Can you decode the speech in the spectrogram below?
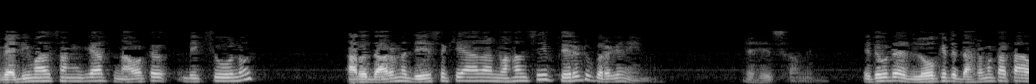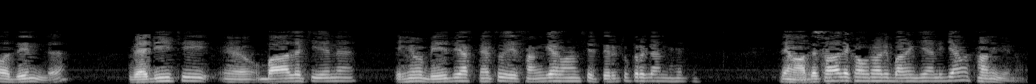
වැඩිමල් සංඝයාත් නවක භික්ෂූනොත් අර ධර්ම දේශකයාණන් වහන්සේ පෙරටු කරගෙන ඉන්නවා. එහේ ස්වාමීනි. එතකොට ලෝකෙට ධර්ම කතාව දෙන්න වැඩිහිටි බාල කියන එහෙම ભેදයක් නැතුව ඒ සංඝයා වහන්සේ පෙරටු කරගන්න හැටි. දැන් අද කාලේ කවුරු හරි බණ කියන්න ගියාම තනි වෙනවා.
